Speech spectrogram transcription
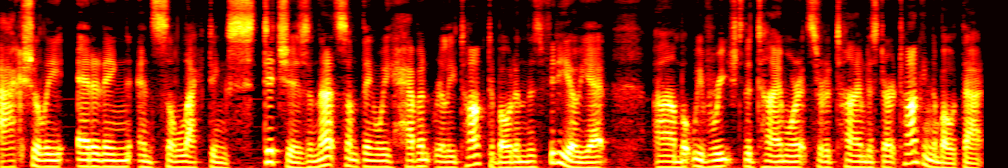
actually editing and selecting stitches and that's something we haven't really talked about in this video yet um, but we've reached the time where it's sort of time to start talking about that.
